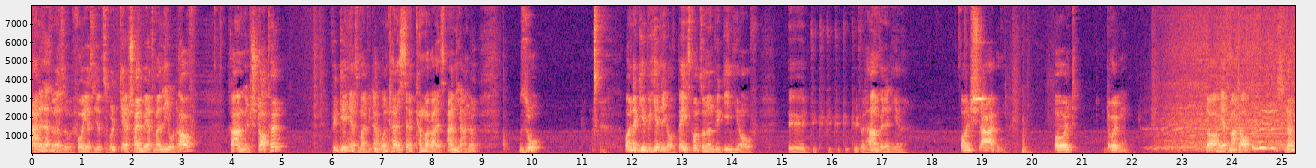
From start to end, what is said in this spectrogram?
Ah, dann lassen wir das so. Bevor ich jetzt wieder zurückgehe, schreiben wir jetzt mal Leo drauf. Rahmen stoppen. Wir gehen jetzt mal wieder runter. Ist der Kamera ist an, ja, ne? So. Und dann gehen wir hier nicht auf Baseboard, sondern wir gehen hier auf. Äh, was haben wir denn hier? Und starten. Und drücken. So, jetzt macht er auch. Ne?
